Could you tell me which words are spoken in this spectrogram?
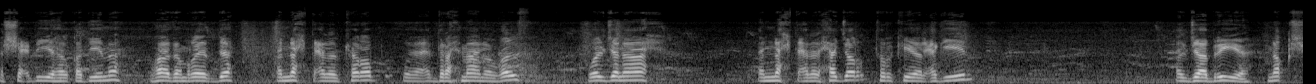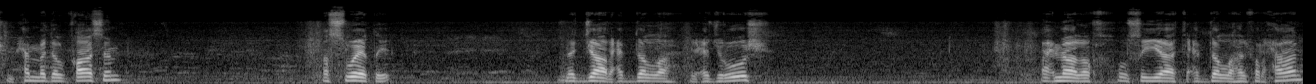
الشعبية القديمة وهذا مريبدة النحت على الكرب وعبد الرحمن الغلف والجناح النحت على الحجر تركيا العقيل الجابرية نقش محمد القاسم السويطي نجار عبد الله العجروش أعمال الخصوصيات عبد الله الفرحان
